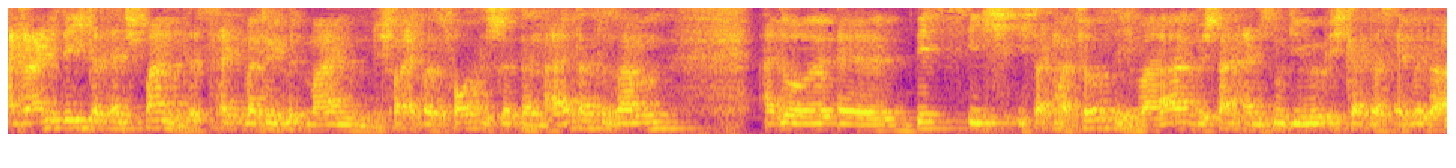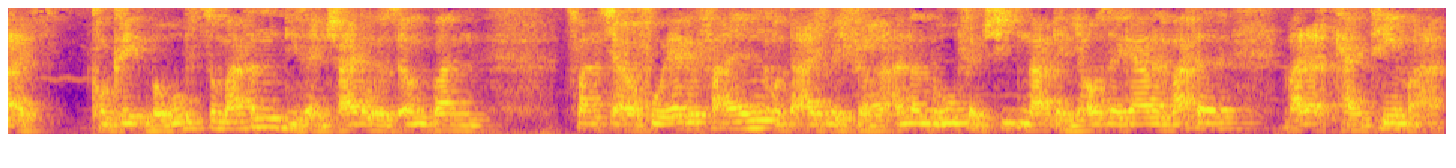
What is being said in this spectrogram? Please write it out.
Also eigentlich sehe ich das entspannt. Das hängt natürlich mit meinem schon etwas fortgeschrittenen Alter zusammen. Also äh, bis ich, ich sag mal 40 war, bestand eigentlich nur die Möglichkeit, das entweder als konkreten Beruf zu machen. Diese Entscheidung ist irgendwann 20 Jahre vorher gefallen und da ich mich für einen anderen Beruf entschieden habe, den ich auch sehr gerne mache, war das kein Thema.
